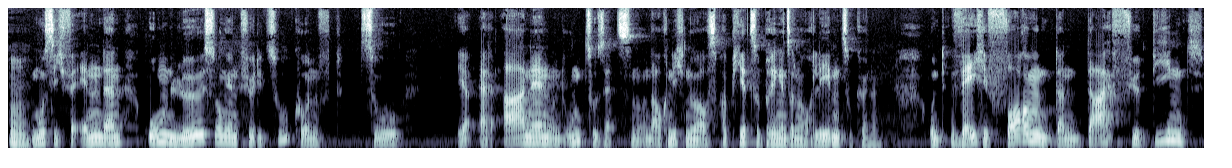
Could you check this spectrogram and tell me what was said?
hm. muss sich verändern, um Lösungen für die Zukunft zu ja, erahnen und umzusetzen und auch nicht nur aufs Papier zu bringen, sondern auch leben zu können. Und welche Form dann dafür dient,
